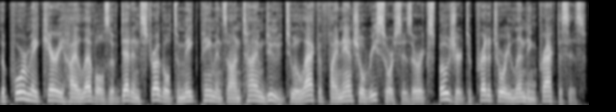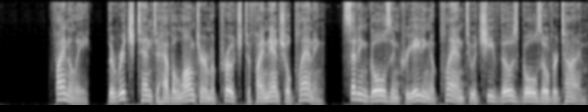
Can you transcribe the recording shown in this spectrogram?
the poor may carry high levels of debt and struggle to make payments on time due to a lack of financial resources or exposure to predatory lending practices. Finally, the rich tend to have a long term approach to financial planning, setting goals and creating a plan to achieve those goals over time.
